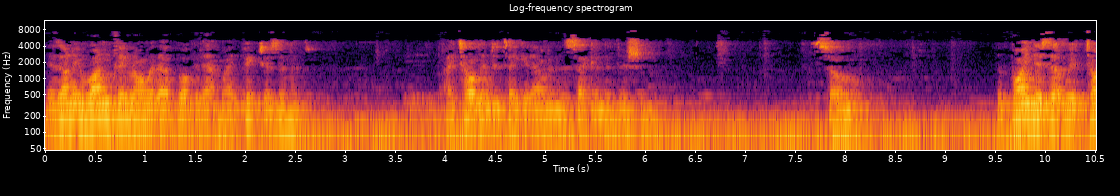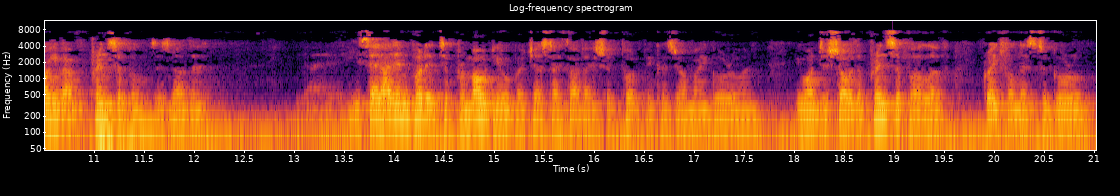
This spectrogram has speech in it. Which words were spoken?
There's only one thing wrong with that book, and that my picture's in it. I told him to take it out in the second edition. So, the point is that we're talking about principles. It's not that, uh, he said, I didn't put it to promote you, but just I thought I should put because you're my guru and you want to show the principle of gratefulness to Guru.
